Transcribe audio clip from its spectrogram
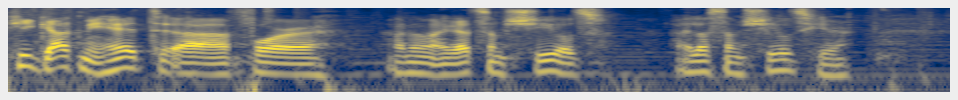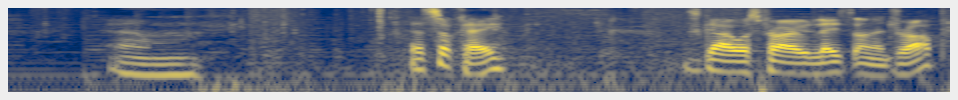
He got me hit uh, for... I don't know, I got some shields. I lost some shields here. Um, that's okay. This guy was probably late on a drop.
